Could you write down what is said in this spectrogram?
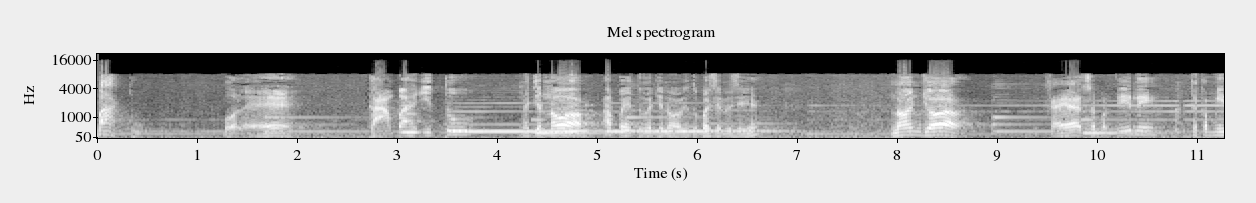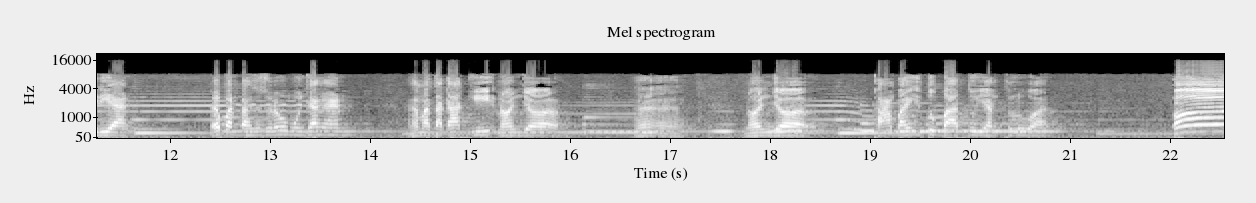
Batu. Boleh. Ka'bah itu ngejenol. Apa itu ngejenol? Itu bahasa Indonesia Nonjol. Kayak seperti ini. Kekemirian. Depan bahasa Sunda muncangan. Nah, mata kaki nonjol. Nonjol. Ka'bah itu batu yang keluar. Oh,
